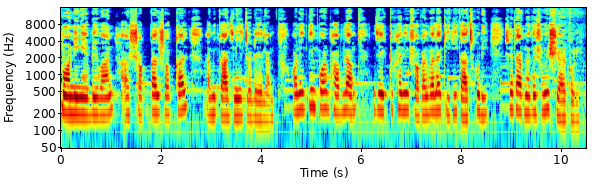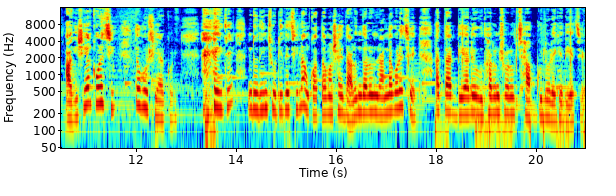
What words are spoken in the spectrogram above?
মর্নিং এভরিওয়ান আর সকাল সকাল আমি কাজ নিয়ে চলে এলাম। অনেক দিন পর ভাবলাম যে একটুখানি সকালবেলা কি কি কাজ করি, সেটা আপনাদের সঙ্গে শেয়ার করি। আগে শেয়ার করেছি, তবুও শেয়ার করি। এই যে, দুদিন ছুটিতে ছিলাম, কর্তামশাই দারুণ দারুণ রান্না করেছে, আর তার দেয়ালে উদাহরণস্বরূপ ছাপগুলো রেখে দিয়েছে।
